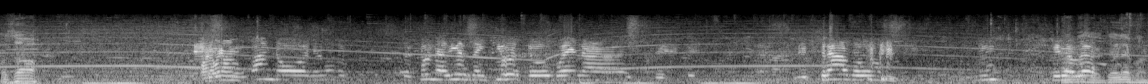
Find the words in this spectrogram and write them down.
Pasó. Bueno, bueno. Persona 1028, buena, este, letrado, ujú, quiere hablar. el teléfono.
